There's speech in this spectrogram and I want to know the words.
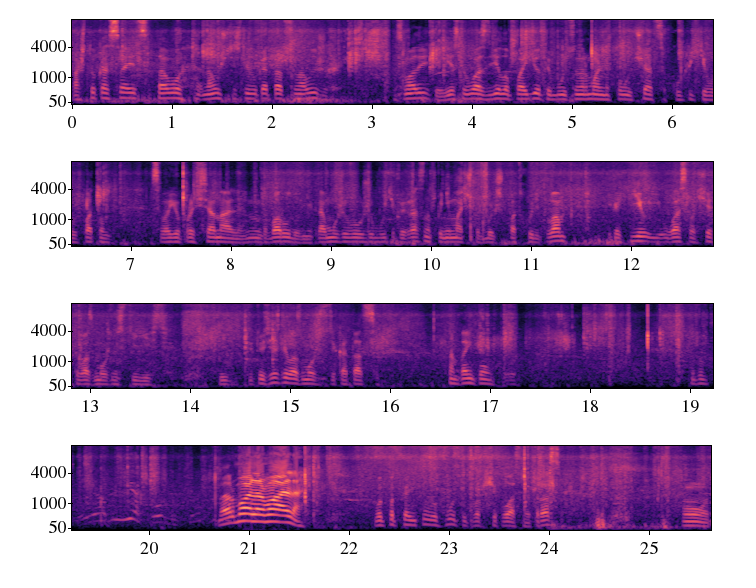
А что касается того, научитесь ли вы кататься на лыжах, смотрите, если у вас дело пойдет и будет все нормально получаться, купите вы потом свое профессиональное ну, оборудование. К тому же вы уже будете прекрасно понимать, что больше подходит вам и какие у вас вообще это возможности есть. И, то есть, если возможности кататься, там коньком. Нормально, нормально. Вот под Коньковый фут тут вообще классная трасса. Вот,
